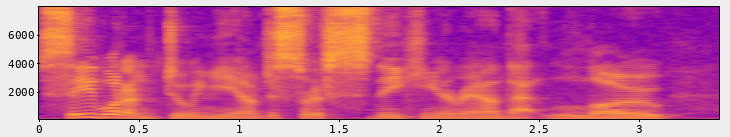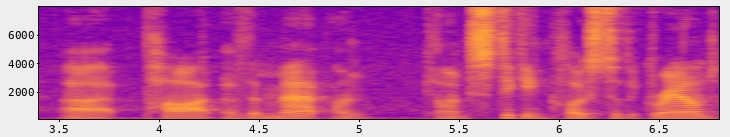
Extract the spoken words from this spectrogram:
see what I'm doing here. I'm just sort of sneaking around that low uh, part of the map. I'm I'm sticking close to the ground,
